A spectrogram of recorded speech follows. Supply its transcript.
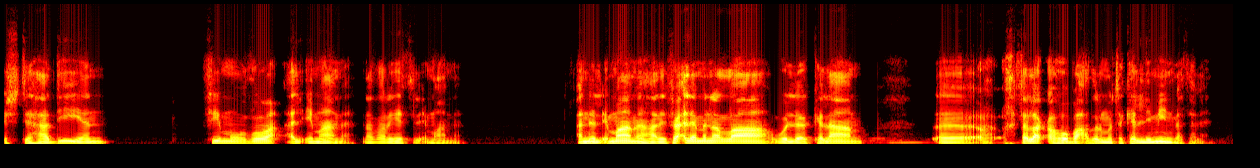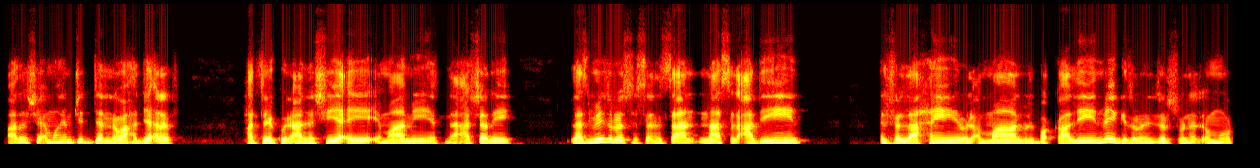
اجتهاديا في موضوع الإمامة نظرية الإمامة. أن الإمامة هذه فعلا من الله ولا كلام آه، اختلقه بعض المتكلمين مثلا. هذا شيء مهم جدا الواحد يعرف حتى يكون أنا شيعي إمامي اثنا عشري لازم يدرس. الإنسان الناس العاديين الفلاحين والعمال والبقالين ما يقدرون يدرسون الأمور.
